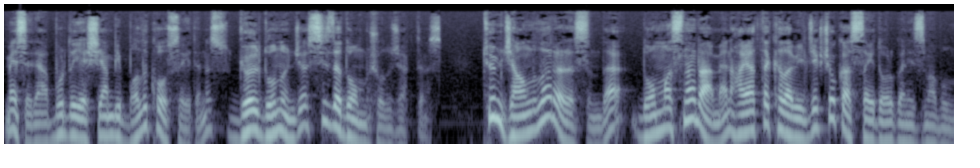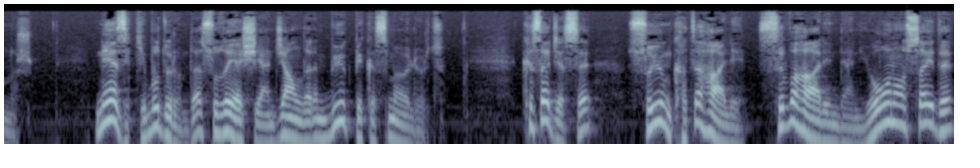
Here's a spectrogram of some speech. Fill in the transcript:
Mesela burada yaşayan bir balık olsaydınız göl donunca siz de donmuş olacaktınız. Tüm canlılar arasında donmasına rağmen hayatta kalabilecek çok az sayıda organizma bulunur. Ne yazık ki bu durumda suda yaşayan canlıların büyük bir kısmı ölürdü. Kısacası suyun katı hali sıvı halinden yoğun olsaydı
